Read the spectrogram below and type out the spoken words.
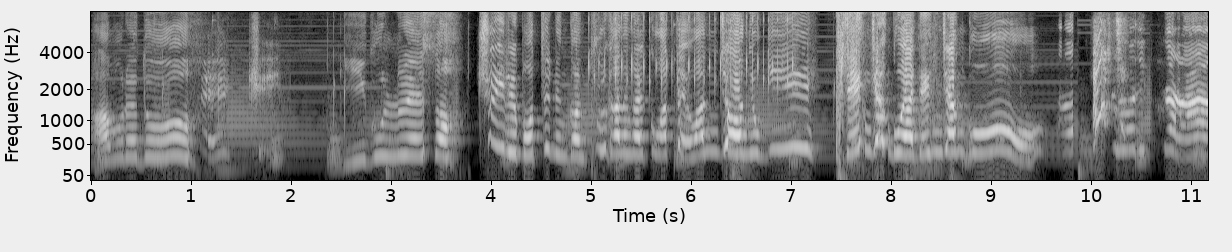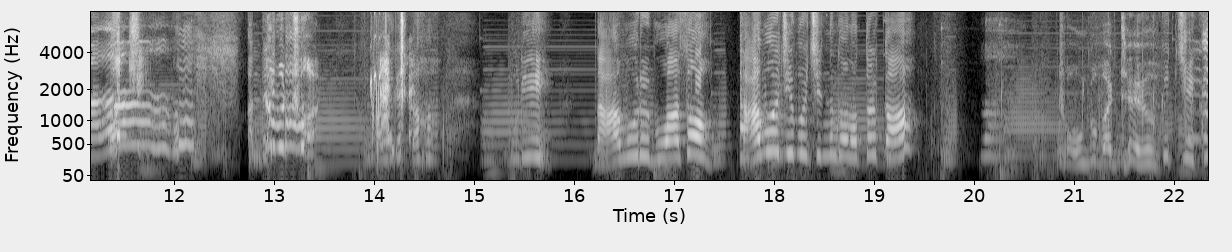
아무래도 이글루에서 추위를 버티는 건 불가능할 것 같아 완전 여기 냉장고야 냉장고 그러니까. 안 되겠다. 너무 추워. 안 되겠다. 우리 나무를 모아서 나무집을 짓는 건 어떨까? 좋은 것 같아요. 그치? 그게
